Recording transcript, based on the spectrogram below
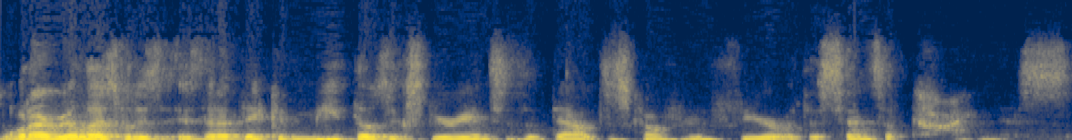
What I realized was is that if they could meet those experiences of doubt, discomfort, and fear with a sense of kindness,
